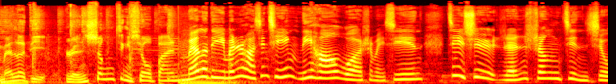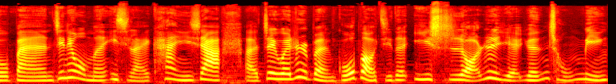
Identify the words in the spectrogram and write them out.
Melody 人生进修班，Melody 每日好心情。你好，我是美心，继续人生进修班。今天我们一起来看一下呃这位日本。国宝级的医师哦，日野原重明，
